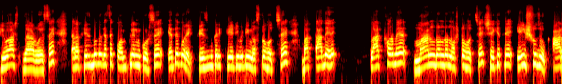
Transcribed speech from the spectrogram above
ভিউয়ার্স যারা রয়েছে, তারা ফেসবুকের কাছে কমপ্লেন করছে। এতে করে ফেসবুকের ক্রিয়েটিভিটি নষ্ট হচ্ছে, বা তাদের প্ল্যাটফর্মের মানদণ্ড নষ্ট হচ্ছে, সেক্ষেত্রে এই সুযোগ আর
